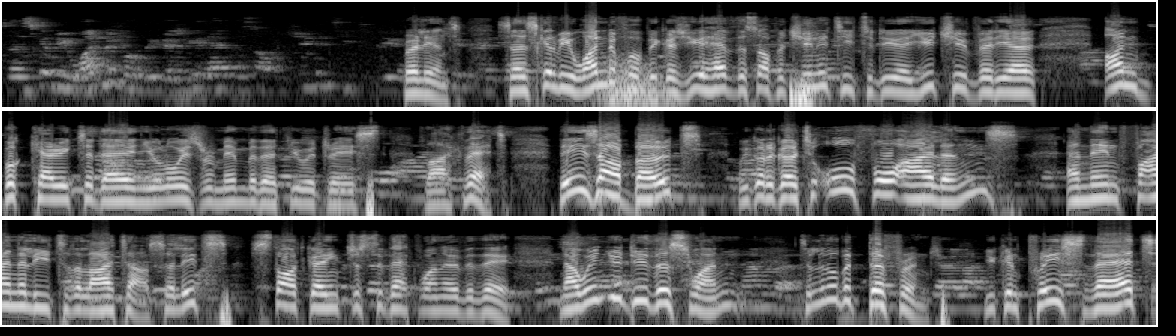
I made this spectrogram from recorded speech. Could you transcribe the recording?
So it's going to be wonderful because you have this opportunity to do. Brilliant. So it's going to be wonderful because you have this opportunity to do a YouTube video on Book Character Day, and you'll always remember that you were dressed like that. There's our boat. We've got to go to all four islands and then finally to the lighthouse. So let's start going just to that one over there. Now, when you do this one, it's a little bit different. You can press that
